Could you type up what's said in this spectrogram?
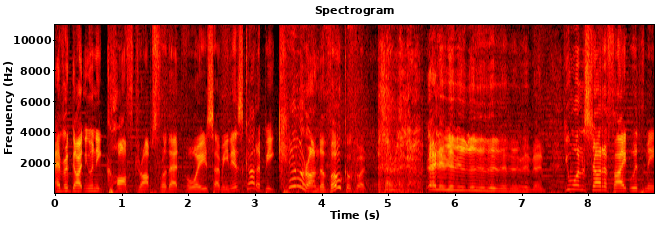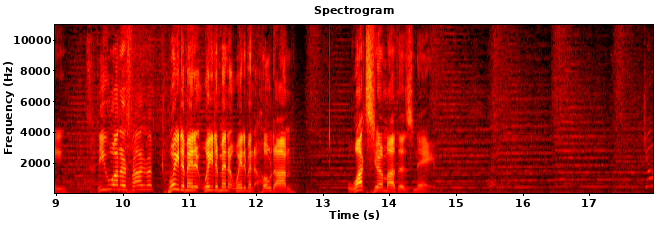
ever gotten you any cough drops for that voice? I mean, it's gotta be killer on the vocal cord. you wanna start a fight with me? Do you wanna fight? Wait a minute, wait a minute, wait a minute, hold on. What's your mother's name? Joker,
